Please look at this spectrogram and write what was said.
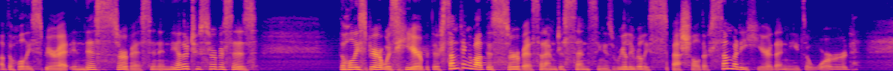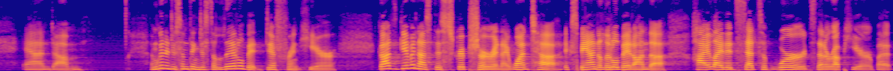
of the Holy Spirit in this service. And in the other two services, the Holy Spirit was here, but there's something about this service that I'm just sensing is really, really special. There's somebody here that needs a word. And um, I'm going to do something just a little bit different here. God's given us this scripture, and I want to expand a little bit on the highlighted sets of words that are up here. But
